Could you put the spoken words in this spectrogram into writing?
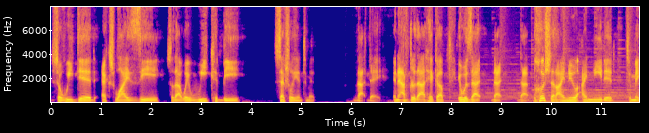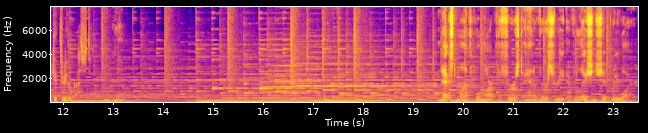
So we did X, Y, Z so that way we could be sexually intimate that day. And hmm. after that hiccup, it was that that that push that I knew I needed to make it through the rest. Yeah. Next month will mark the first anniversary of Relationship Rewire.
